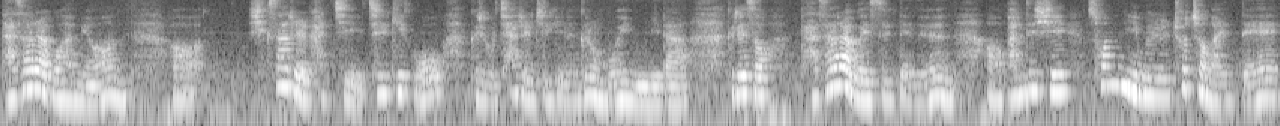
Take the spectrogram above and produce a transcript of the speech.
다사라고 하면 어, 식사를 같이 즐기고 그리고 차를 즐기는 그런 모임입니다. 그래서 다사라고 했을 때는 어, 반드시 손님을 초청할 때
